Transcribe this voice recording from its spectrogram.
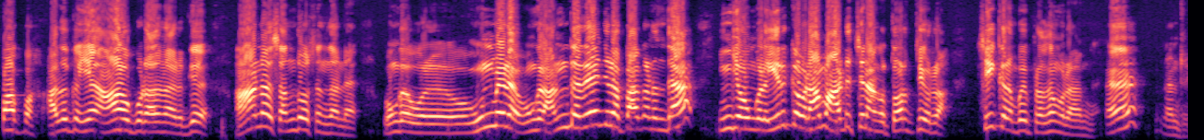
பார்ப்போம். அதுக்கும் ஏன் ஆகக்கூடாதுன்னா இருக்கு. ஆனால் சந்தோஷம் தானே. உங்க ஒரு உண்மையில உங்களை அந்த ரேஞ்சில் பார்க்கணும் தான் இங்கே உங்களை இருக்க விடாமல் அடிச்சு நாங்கள் துரத்தி விடுறோம் சீக்கிரம் போய் பிரதமர் ஆகுங்க. ஆ? நன்றி.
